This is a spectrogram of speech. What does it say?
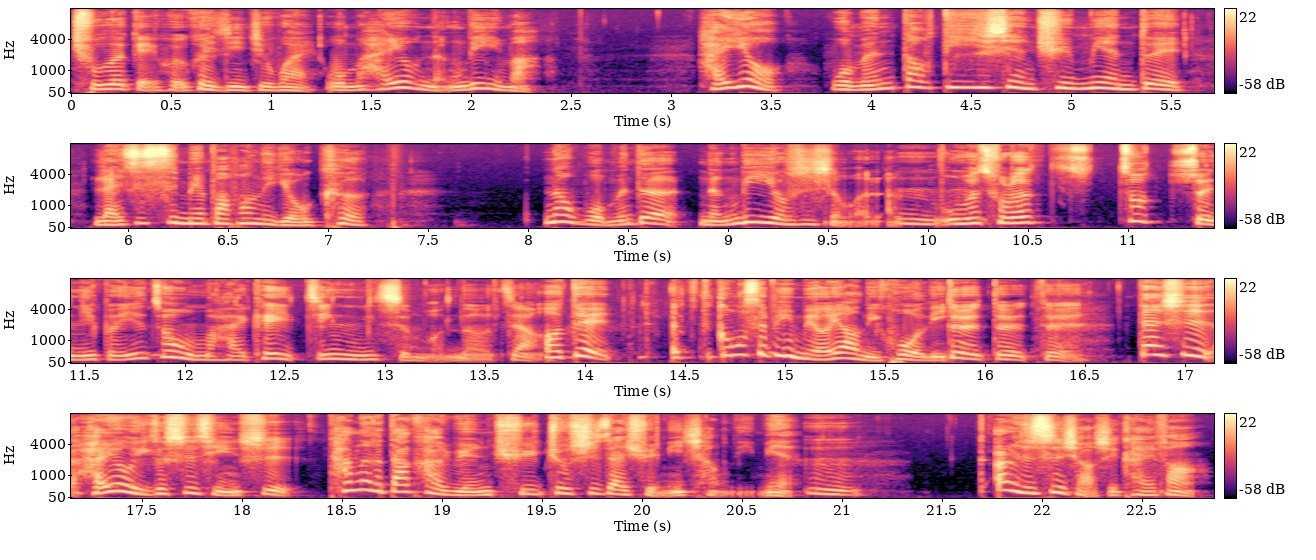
除了给回馈金之外，我们还有能力吗？还有？我们到第一线去面对来自四面八方的游客，那我们的能力又是什么呢？嗯，我们除了做水泥本业之后，我们还可以经营什么呢？这样哦，对，公司并没有要你获利，对对对。但是还有一个事情是，他那个打卡园区就是在水泥厂里面，嗯，二十四小时开放，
